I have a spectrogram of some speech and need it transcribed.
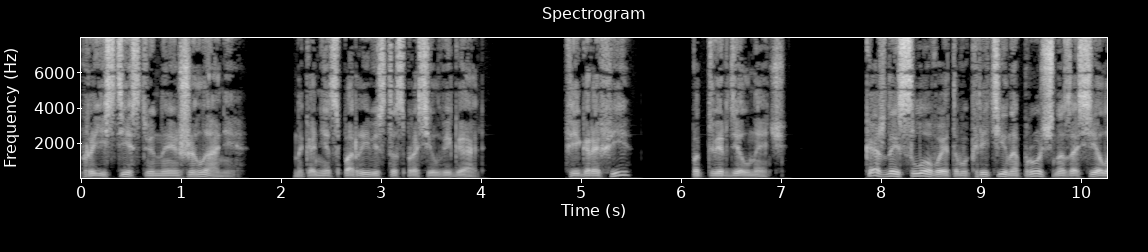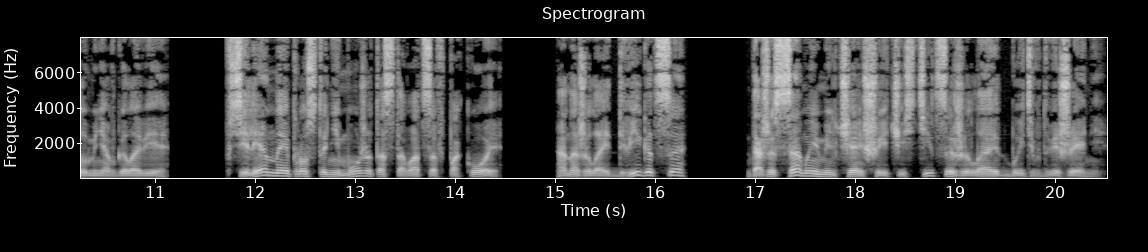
про естественное желание?» — наконец порывисто спросил Вигаль. «Фиграфи?» — подтвердил Нэч. Каждое слово этого кретина прочно засело у меня в голове. Вселенная просто не может оставаться в покое. Она желает двигаться, даже самые мельчайшие частицы желают быть в движении.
